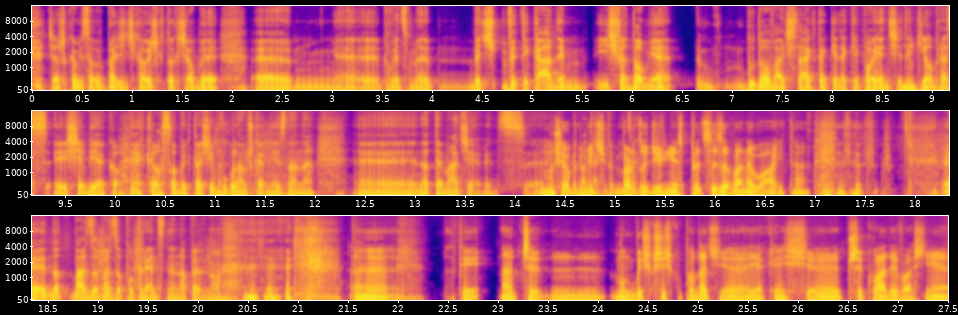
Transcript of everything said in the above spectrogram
ciężko mi sobie wyprawić kogoś, kto chciałby e, powiedzmy być wytykanym i świadomie budować tak, takie, takie pojęcie, taki mm -hmm. obraz e, siebie jako, jako osoby, która się w ogóle na przykład nie zna na, e, na temacie, więc e, Musiałby mieć tak bardzo dziwnie sprecyzowane why, tak? No bardzo, bardzo pokrętne na pewno. tak. Okej, okay. a czy mm, mógłbyś Krzyśku podać jakieś przykłady właśnie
